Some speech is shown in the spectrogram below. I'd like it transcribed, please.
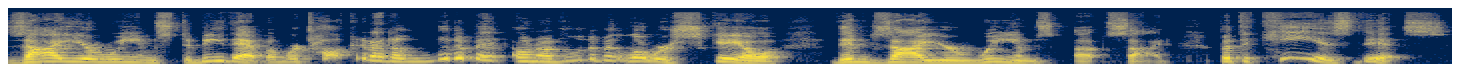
ziaire williams to be that but we're talking about a little bit on a little bit lower scale than ziaire williams upside. But the key is this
